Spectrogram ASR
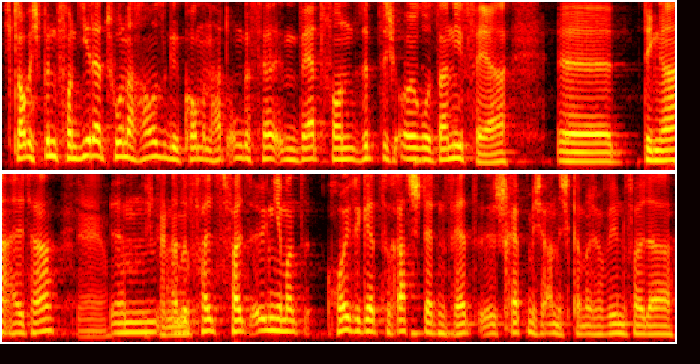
Ich glaube, ich bin von jeder Tour nach Hause gekommen und hat ungefähr im Wert von 70 Euro Sunnyfair äh, Dinger, Alter. Ja, ja. Ähm, also falls, falls irgendjemand häufiger zu Raststätten fährt, äh, schreibt mich an. Ich kann euch auf jeden Fall da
